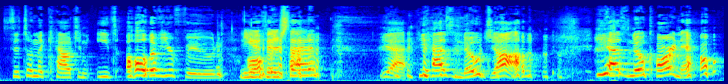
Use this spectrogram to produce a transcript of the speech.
sits on the couch and eats all of your food. You all gonna the finish time. that? Yeah, he has no job. He has no car now.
